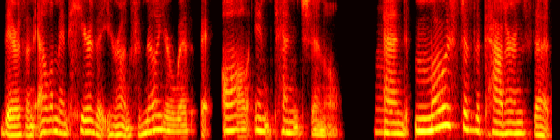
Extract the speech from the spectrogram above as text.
there's an element here that you're unfamiliar with, all intentional. Mm. And most of the patterns that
